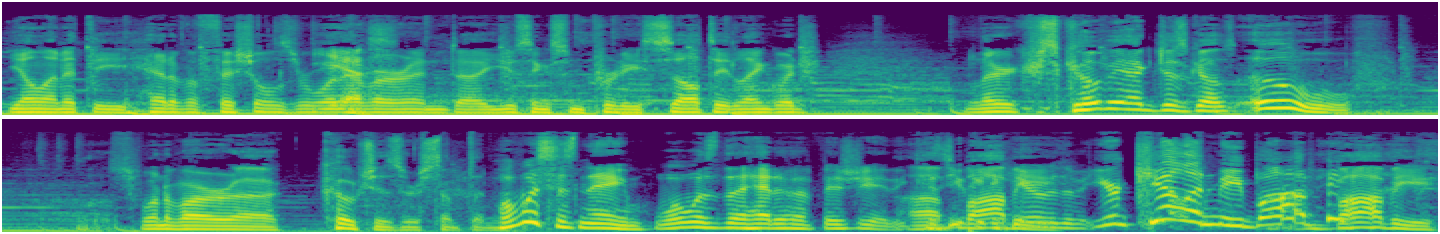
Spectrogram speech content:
yelling at the head of officials or whatever Yes. and uh, using some pretty salty language. Larry Krystkowiak just goes, "Ooh, it's one of our uh, coaches or something." What was his name? What was the head of officiating? Uh, you Bobby, hear the, you're killing me, Bobby. Bobby.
